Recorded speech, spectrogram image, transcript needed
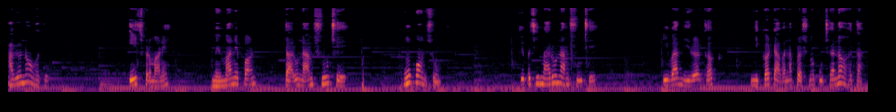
આવ્યો ન હતો. એ જ પ્રમાણે મહેમાને પણ તારું નામ શું છે? હું કોણ છું? કે પછી મારું નામ શું છે? એવા નિરર્થક નિકટ આવવાના પ્રશ્નો પૂછ્યા ન હતા.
